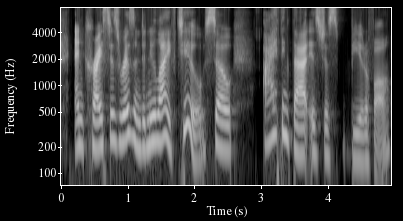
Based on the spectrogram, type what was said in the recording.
and Christ is risen to new life too. So I think that is just beautiful.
